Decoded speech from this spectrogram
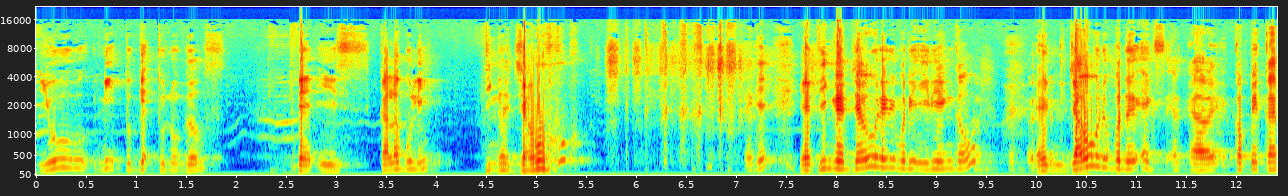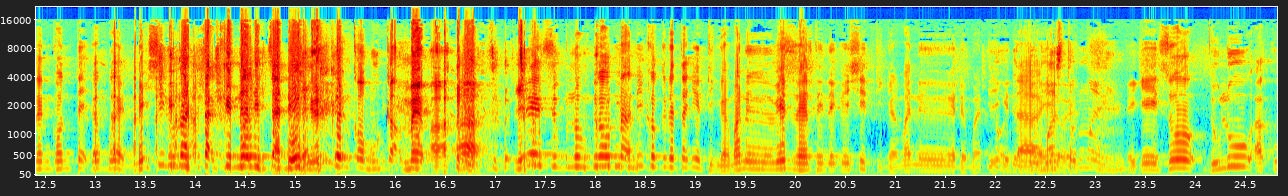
You need to get to know girls That is Kalau boleh Tinggal jauh Okay Yang tinggal jauh daripada area kau Yang jauh daripada ex, uh, Kau punya current contact apa kan Make sure diorang tak kenal each other Kan kau buka map ah. ha, Kira sebelum kau nak ni Kau kena tanya tinggal mana Biasa standard question Tinggal mana Ada mati Oh, ke dia tak punya you know. mastermind. Okay so Dulu aku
